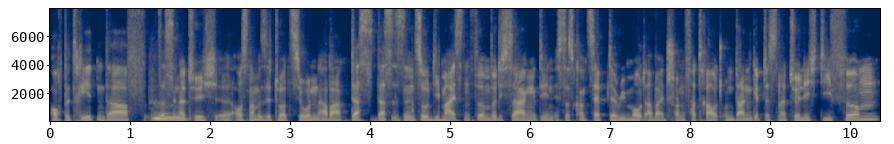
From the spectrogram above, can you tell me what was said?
auch betreten darf. Das sind mhm. natürlich äh, Ausnahmesituationen, aber das, das sind so die meisten Firmen, würde ich sagen, denen ist das Konzept der Remote-Arbeit schon vertraut. Und dann gibt es natürlich die Firmen,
